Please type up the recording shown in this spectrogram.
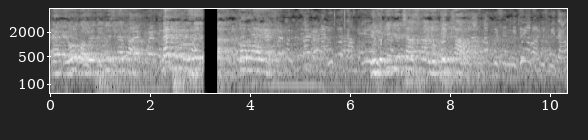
Uh, a whole community, please step back. Let the presenter come here. If we give you a chance now, you'll bring crowd. Stop pushing me. Do you want to push me down?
